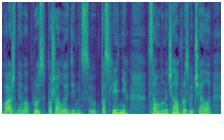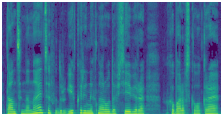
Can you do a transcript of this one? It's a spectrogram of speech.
важный вопрос, пожалуй, один из последних. С самого начала прозвучало танцы нанайцев и других коренных народов севера Хабаровского края.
